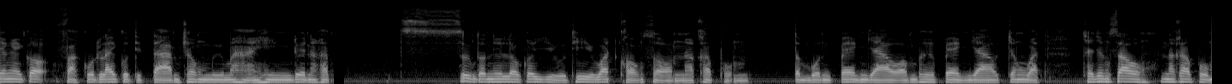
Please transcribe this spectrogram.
ยังไงก็ฝากกดไลค์กดติดตามช่องมือมหาเฮงด้วยนะครับ ซึ่งตอนนี้เราก็อยู่ที่วัดคลองสอนนะครับ ผมตำบลแปลงยาวอำเภอแปลงยาวจังหวัดฉะเชิงเซานะครับผม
